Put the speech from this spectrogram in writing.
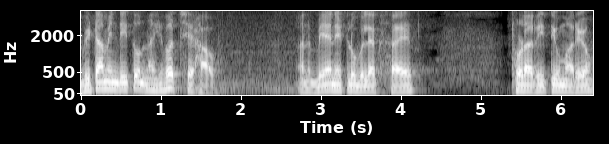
વિટામિન ડી તો નહિવત છે હાવ. અને બેન એટલું બ્લેક સાહેબ, થોડા રીત્યુમાં રહ્યો.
